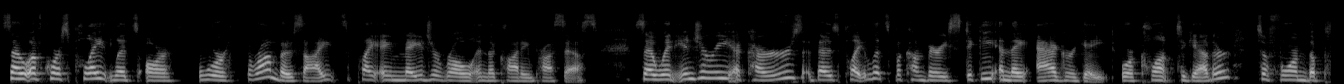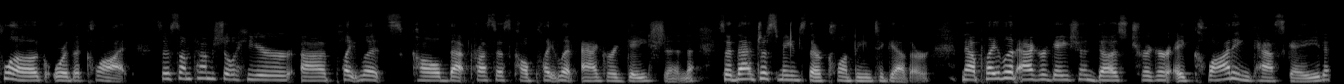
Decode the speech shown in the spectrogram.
So, of course, platelets are or thrombocytes play a major role in the clotting process. So, when injury occurs, those platelets become very sticky and they aggregate or clump together to form the plug or the clot. So sometimes you'll hear uh, platelets called that process called platelet aggregation. So that just means they're clumping together. Now, platelet aggregation does trigger a clotting cascade,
